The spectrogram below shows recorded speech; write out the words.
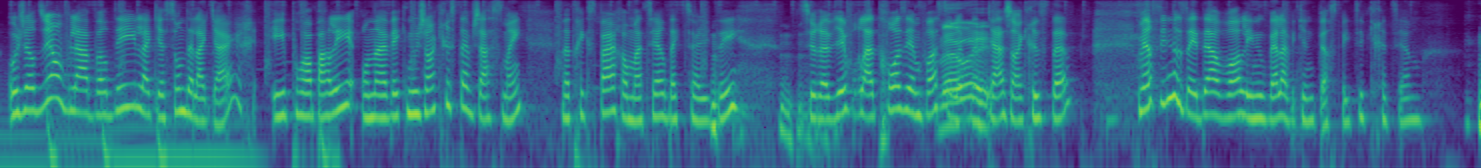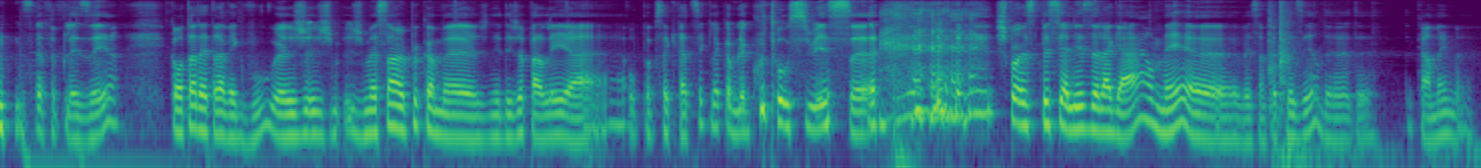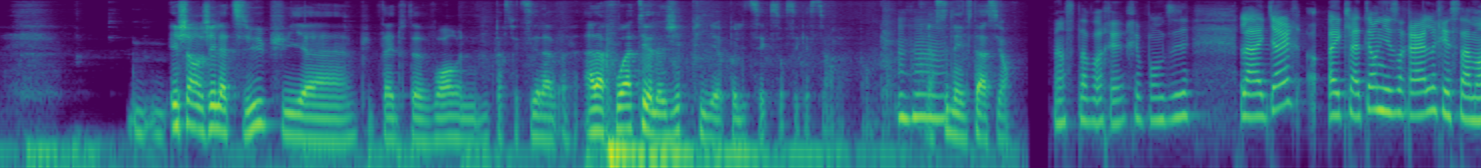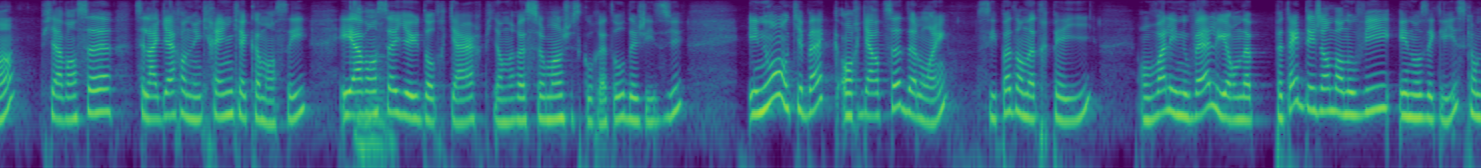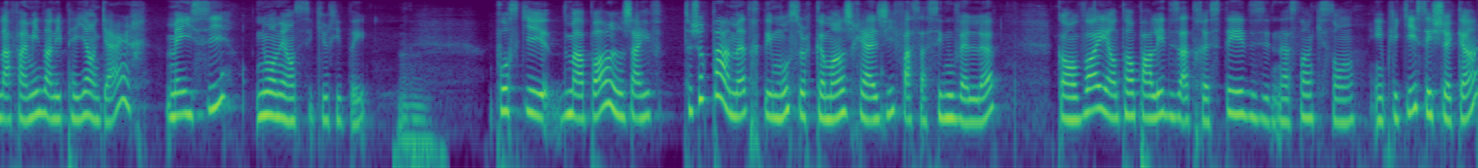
Aujourd'hui, on voulait aborder la question de la guerre et pour en parler, on a avec nous Jean-Christophe Jasmin, notre expert en matière d'actualité. tu reviens pour la troisième fois sur Ben le ouais. podcast, Jean-Christophe. Merci de nous aider à voir les nouvelles avec une perspective chrétienne. Ça fait plaisir. Content d'être avec vous. Euh, je, je- je me sens un peu comme, euh, je n'ai déjà parlé à- au pop socratique, là, comme le couteau suisse. euh. je suis pas un spécialiste de la guerre, mais euh, ben, ça me fait plaisir de, de- de quand même euh, échanger là-dessus, puis, puis peut-être de voir une perspective à la, à la fois théologique puis politique sur ces questions-là. Donc, Mhm. Merci de l'invitation. Merci d'avoir euh, répondu. La guerre a éclaté en Israël récemment. Puis avant ça, c'est la guerre en Ukraine qui a commencé. Et avant ça, il y a eu d'autres guerres. Puis il y en aura sûrement jusqu'au retour de Jésus. Et nous, au Québec, on regarde ça de loin. C'est pas dans notre pays. On voit les nouvelles et on a peut-être des gens dans nos vies et nos églises qui ont de la famille dans les pays en guerre. Mais ici, nous, on est en sécurité. Pour ce qui est de ma part, j'arrive toujours pas à mettre des mots sur comment je réagis face à ces nouvelles-là. Quand on voit et entend parler des atrocités, des innocents qui sont impliqués, c'est choquant.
